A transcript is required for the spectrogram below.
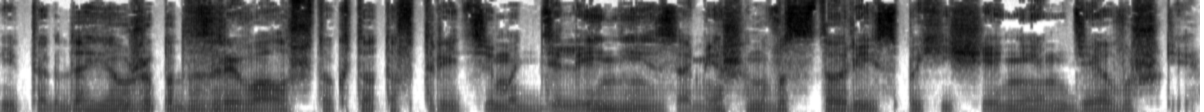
и тогда я уже подозревал, что кто-то в третьем отделении замешан в истории с похищением девушки.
